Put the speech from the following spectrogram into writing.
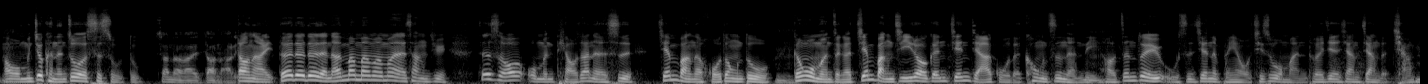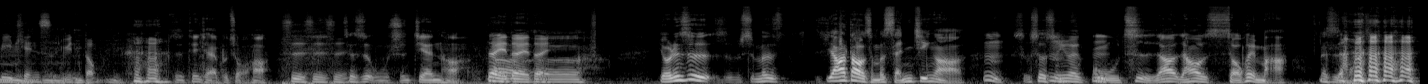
好、嗯，我们就可能做四十五度，上到哪里到哪里，到哪里。对对对对，然后慢慢慢慢的上去。这时候我们挑战的是肩膀的活动度，跟我们整个肩膀肌肉跟肩胛骨的控制能力。好，针对于五十肩的朋友，其实我蛮推荐像这样的墙壁天使运动。是听起来不错哈。是是是，这是五十肩哈。对对对。呃，有人是什么？压到什么神经啊？嗯，是是因为骨刺，嗯、然后然后手会麻，那是什么？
